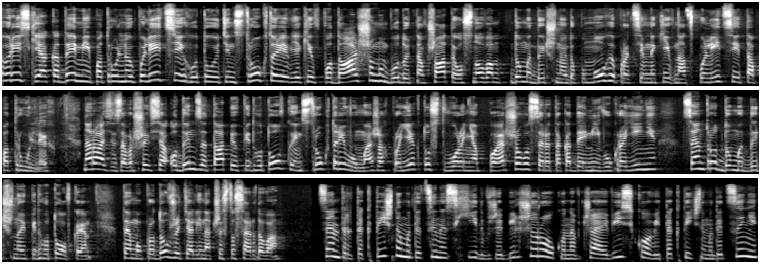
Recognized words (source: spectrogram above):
Криворізькій академії патрульної поліції готують інструкторів, які в подальшому будуть навчати основам домедичної допомоги працівників Нацполіції та патрульних. Наразі завершився один з етапів підготовки інструкторів у межах проєкту створення першого серед академій в Україні центру домедичної підготовки. Тему продовжить Аліна Чистосердова. Центр тактичної медицини Схід вже більше року навчає військовій тактичній медицині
